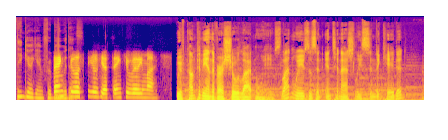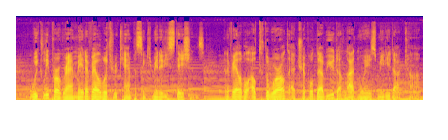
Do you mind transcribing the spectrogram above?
Thank you again for being Thank with you, us. Thank you, Sylvia. Thank you very much. We've come to the end of our show, Latin Waves. Latin Waves is an internationally syndicated weekly program made available through campus and community stations and available out to the world at www.latinwavesmedia.com.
